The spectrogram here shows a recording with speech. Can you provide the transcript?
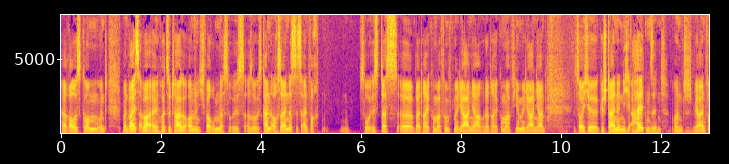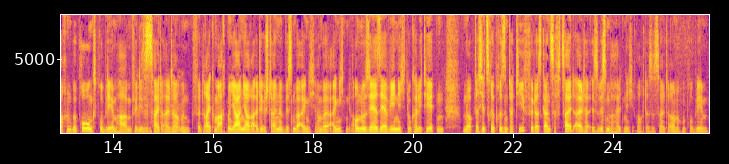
herauskommen und man weiß aber äh, heutzutage auch noch nicht, warum das so ist. Also es kann auch sein, dass es einfach so ist, dass äh, bei 3,5 Milliarden Jahren oder 3,4 Milliarden Jahren solche Gesteine nicht erhalten sind und wir einfach ein Beprobungsproblem haben für dieses mhm. Zeitalter. Mhm. Und für 3,8 Milliarden Jahre alte Gesteine wissen wir eigentlich, haben wir eigentlich auch nur sehr, sehr wenig Lokalitäten. Und ob das jetzt repräsentativ für das ganze Zeitalter ist, wissen wir halt nicht. Auch das ist halt auch noch ein Problem,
